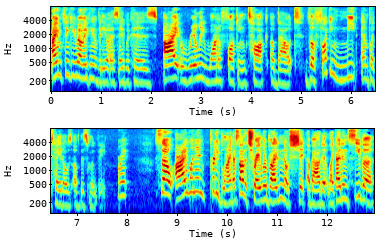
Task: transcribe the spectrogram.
I am thinking about making a video essay because I really want to fucking talk about the fucking meat and potatoes of this movie, right? So I went in pretty blind. I saw the trailer, but I didn't know shit about it. Like I didn't see the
